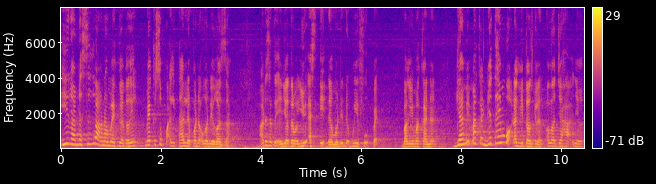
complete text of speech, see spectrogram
Iran dah serang nama mereka tu mereka sempat kita hala pada orang di Gaza. Ada satu NGO nama USAID nama dia dia beri food pack bagi makanan. Dia ambil makan dia tembak lagi tuan sekalian. Allah jahatnya.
